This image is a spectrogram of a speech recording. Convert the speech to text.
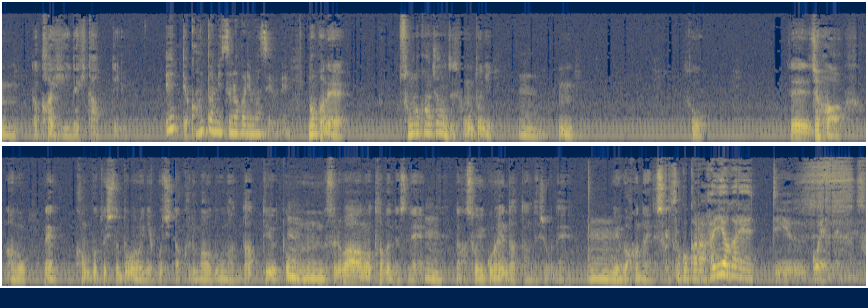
うん。回避できたっていう。縁って簡単につながりますよね。なんかねそんな感じなんですよ本当に。うん。うん。そう。でじゃああのね陥没した道路に落ちた車はどうなんだっていうと、ううんんそれはあの多分ですね、うん。なんかそういうご縁だったんでしょうね、うん。分かんないですけど。そこから這い上がれっていうご縁だよね。そ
